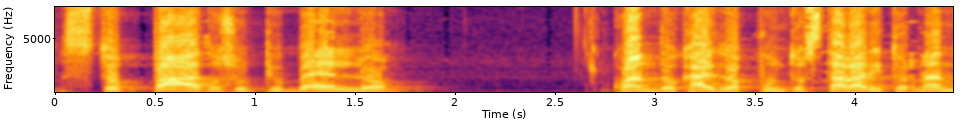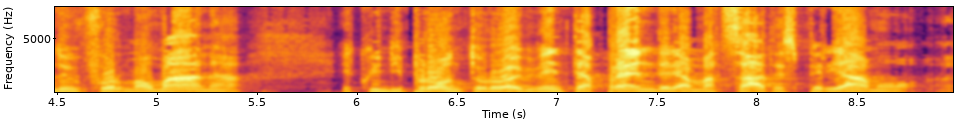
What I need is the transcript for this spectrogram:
stoppato sul più bello quando Kaido appunto stava ritornando in forma umana e quindi pronto probabilmente a prendere ammazzate, speriamo eh,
